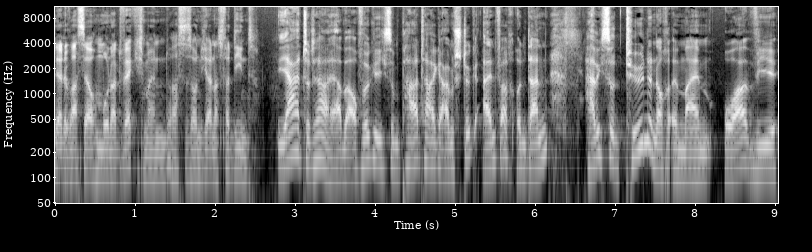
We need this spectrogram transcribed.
Ja, du warst ja auch einen Monat weg. Ich meine, du hast es auch nicht anders verdient. Ja, total, aber auch wirklich so ein paar Tage am Stück einfach. Und dann habe ich so Töne noch in meinem Ohr, wie,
